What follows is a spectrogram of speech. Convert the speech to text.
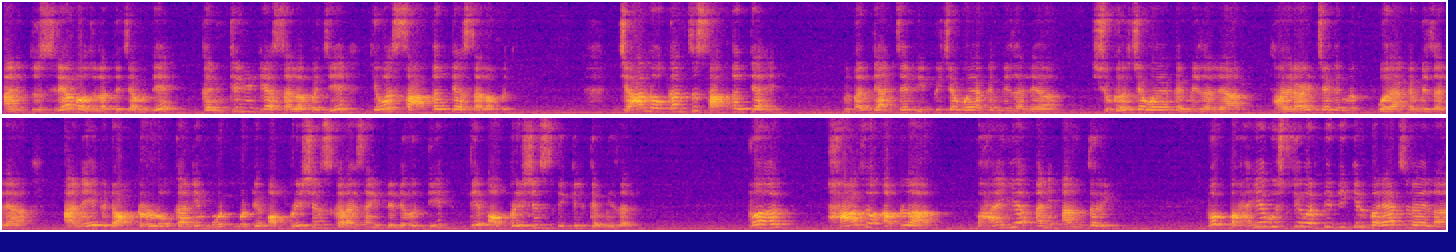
आणि दुसऱ्या बाजूला त्याच्यामध्ये कंटिन्युटी असायला पाहिजे किंवा सातत्य असायला पाहिजे. ज्या लोकांचं सातत्य आहे मग त्यांच्या बीपीच्या वया कमी झाल्या शुगरच्या वया कमी झाल्या थायरॉइडच्या वया कमी झाल्या अनेक डॉक्टर लोकांनी मोठमोठे ऑपरेशन्स करायला सांगितलेले होते ते ऑपरेशन्स देखील कमी झाले. मग हा जो आपला बाह्य आणि आंतरिक व बाह्य गोष्टीवरती देखील बऱ्याच वेळेला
